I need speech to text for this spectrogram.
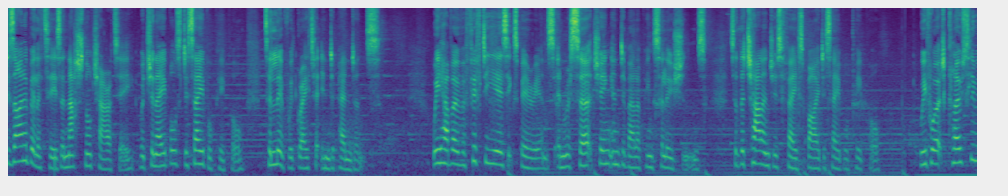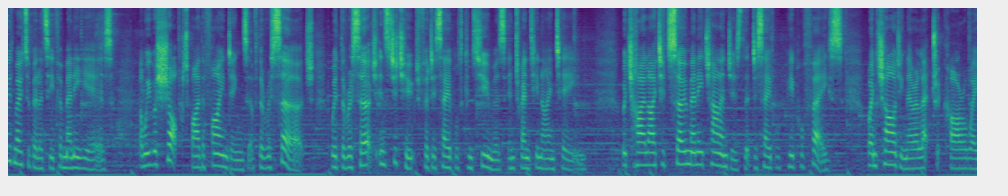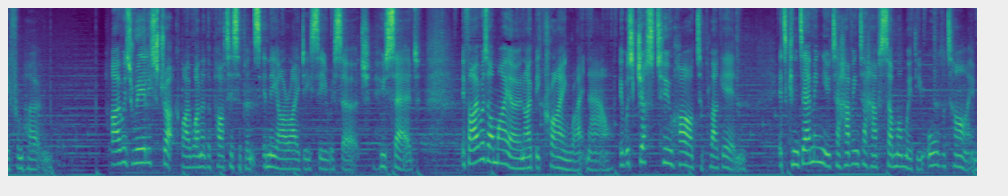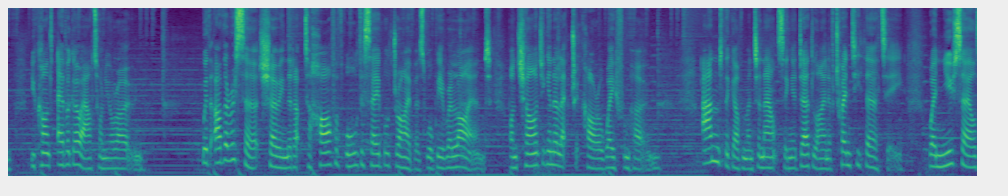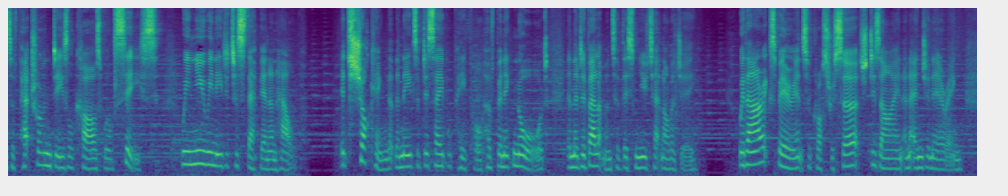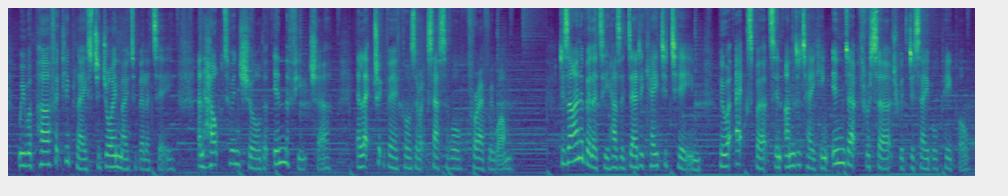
Designability is a national charity which enables disabled people to live with greater independence. We have over 50 years' experience in researching and developing solutions to the challenges faced by disabled people. We've worked closely with Motability for many years, and we were shocked by the findings of the research with the Research Institute for Disabled Consumers in 2019, which highlighted so many challenges that disabled people face when charging their electric car away from home. I was really struck by one of the participants in the RIDC research who said, If I was on my own, I'd be crying right now. It was just too hard to plug in. It's condemning you to having to have someone with you all the time. You can't ever go out on your own. With other research showing that up to half of all disabled drivers will be reliant on charging an electric car away from home, and the government announcing a deadline of 2030 when new sales of petrol and diesel cars will cease, we knew we needed to step in and help. It's shocking that the needs of disabled people have been ignored in the development of this new technology. With our experience across research, design, and engineering, we were perfectly placed to join Motability and help to ensure that in the future, electric vehicles are accessible for everyone. Designability has a dedicated team who are experts in undertaking in depth research with disabled people.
